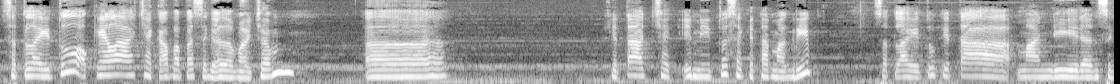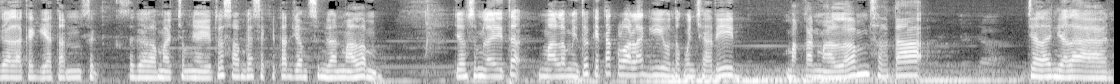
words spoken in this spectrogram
Setelah itu oke lah cek apa apa segala macam. eh kita check in itu sekitar maghrib. Setelah itu kita mandi dan segala kegiatan se- segala macamnya itu sampai sekitar jam 9 malam. Jam 9 itu malam itu kita keluar lagi untuk mencari makan malam serta jalan-jalan.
